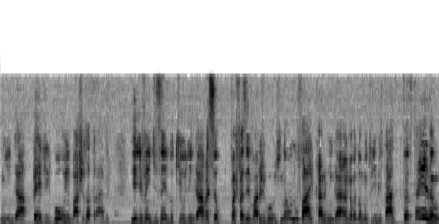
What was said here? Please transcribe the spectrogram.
Ningar perde gol embaixo da trave. E ele vem dizendo que o Lingard vai, ser, vai fazer vários gols. Não, não vai, cara. O Lingard é um jogador muito limitado. Tanto tá aí, não.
